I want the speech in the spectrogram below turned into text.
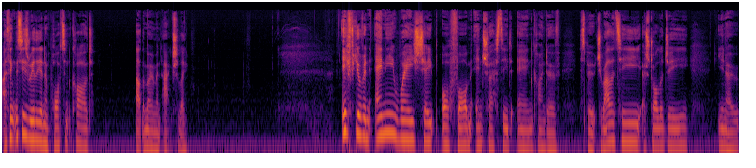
I think this is really an important card at the moment, actually. If you're in any way, shape, or form interested in kind of spirituality, astrology, you know,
